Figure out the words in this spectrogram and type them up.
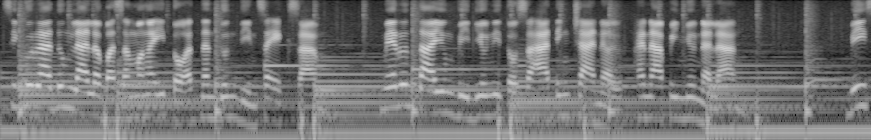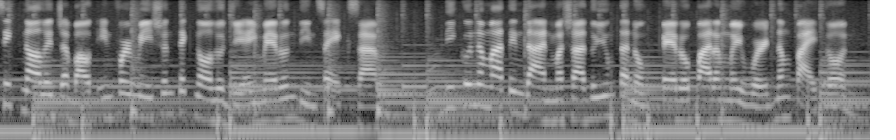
Siguradong lalabas ang mga ito at nandun din sa exam. Meron tayong video nito sa ating channel, hanapin nyo na lang. Basic knowledge about information technology ay meron din sa exam. Di ko na matindaan masyado yung tanong pero parang may word ng Python.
